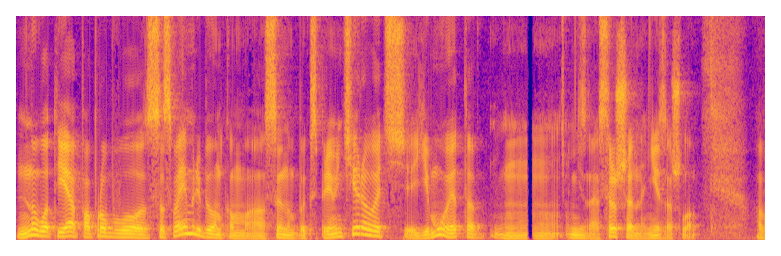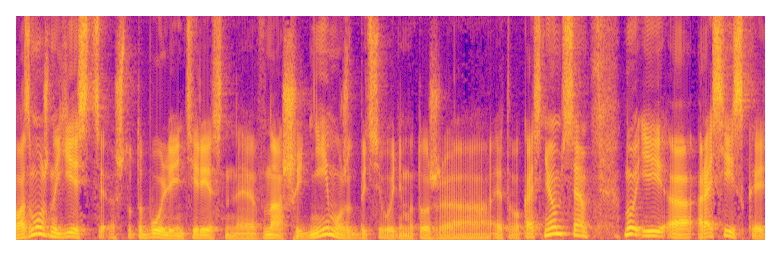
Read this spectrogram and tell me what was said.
Ну вот я попробовал со своим ребенком, сыном, поэкспериментировать, ему это, не знаю, совершенно не зашло. Возможно, есть что-то более интересное в наши дни, может быть, сегодня мы тоже а, этого коснемся. Ну и а, российская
